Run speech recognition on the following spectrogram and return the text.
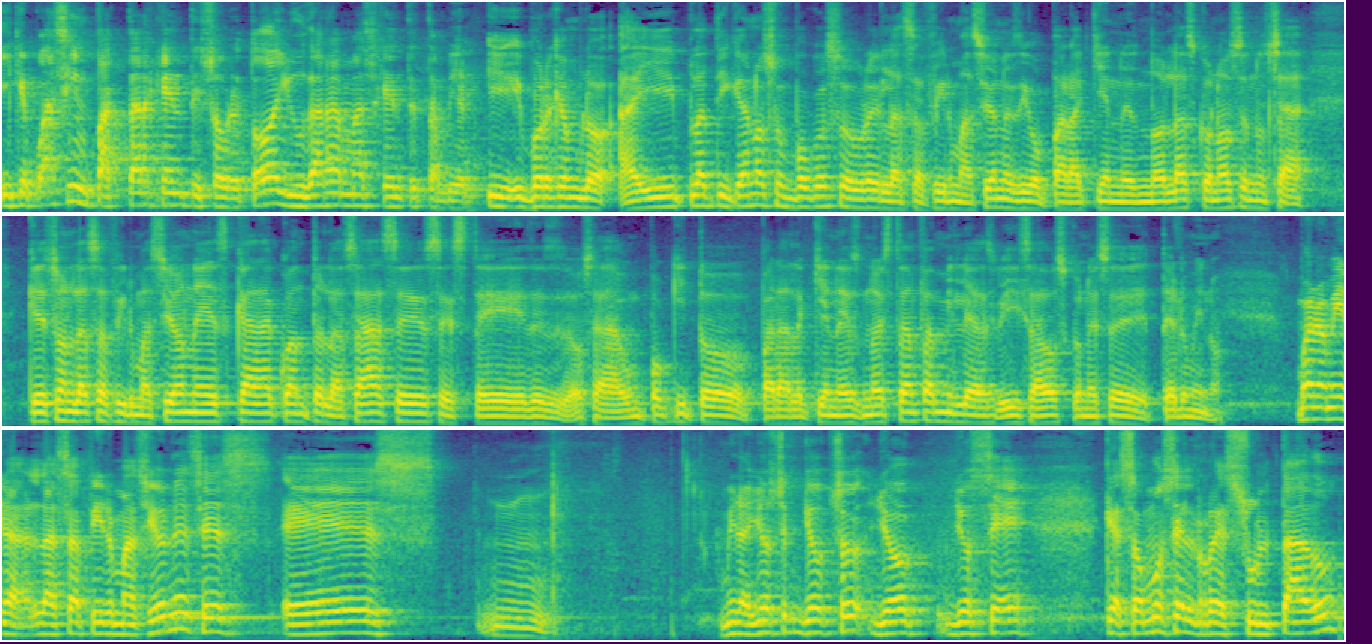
y que puedas impactar gente y sobre todo ayudar a más gente también. Y, y, por ejemplo, ahí platícanos un poco sobre las afirmaciones, digo, para quienes no las conocen, o sea, ¿qué son las afirmaciones? ¿Cada cuánto las haces? Este, desde, o sea, un poquito para quienes no están familiarizados con ese término. Bueno, mira, las afirmaciones es, es, mmm, mira, yo, yo, yo, yo sé que somos el resultado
